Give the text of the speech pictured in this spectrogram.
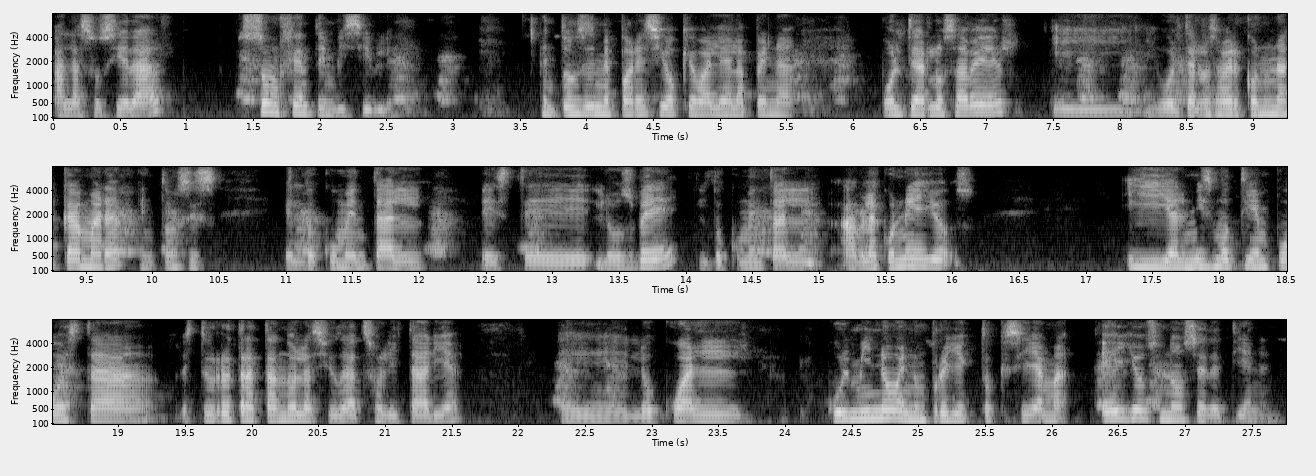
a la sociedad son gente invisible. Entonces me pareció que valía la pena voltearlos a ver y, voltearlos a ver con una cámara. Entonces el documental este, los ve, el documental habla con ellos y al mismo tiempo está, estoy retratando la ciudad solitaria, eh, lo cual culminó en un proyecto que se llama Ellos no se detienen,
